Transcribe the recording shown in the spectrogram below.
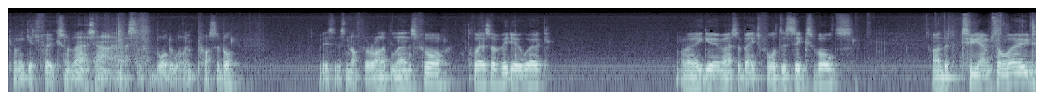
Can we get focus on that? Ah, that's just bloody well impossible. This is not the right lens for close-up video work. There you go, that's about 46 volts under 2 amps of load.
